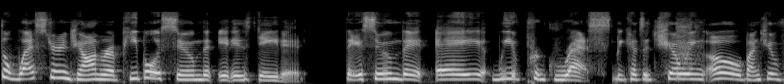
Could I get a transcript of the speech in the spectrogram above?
The Western genre, people assume that it is dated. They assume that A, we have progressed because it's showing, oh, a bunch of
